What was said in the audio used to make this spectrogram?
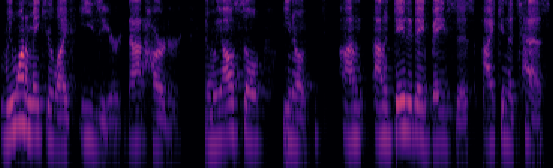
we want to make your life easier, not harder. And we also, you know, on on a day-to-day basis, I can attest,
